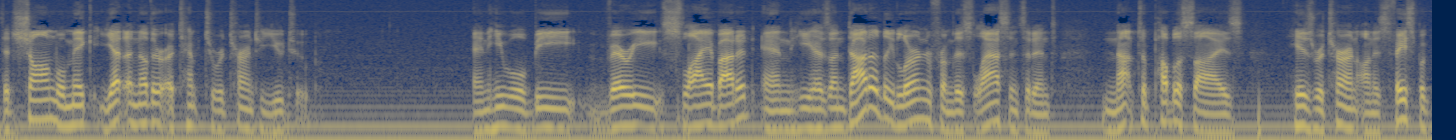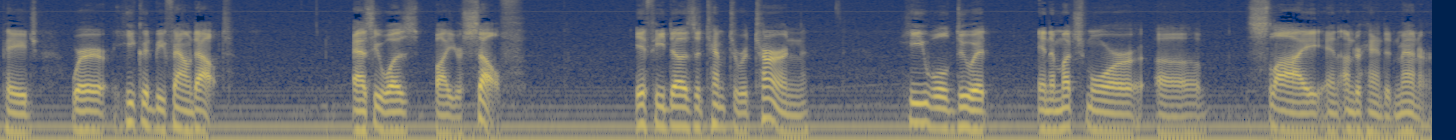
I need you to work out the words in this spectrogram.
that Shawn will make yet another attempt to return to YouTube. And he will be very sly about it, and he has undoubtedly learned from this last incident not to publicize his return on his Facebook page where he could be found out, as he was by yourself. If he does attempt to return, he will do it in a much more uh, sly and underhanded manner.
